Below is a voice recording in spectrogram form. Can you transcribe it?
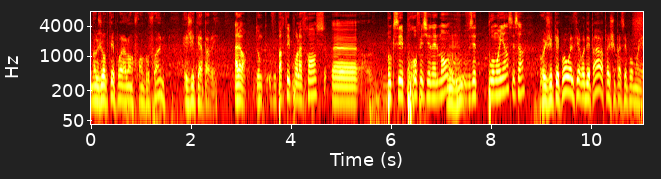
donc j'ai opté pour la langue francophone et j'étais à Paris. Alors, donc vous partez pour la France, euh, boxer professionnellement. Mhm. vous, êtes poids moyen, c'est ça? Oui, j'étais poids welter au départ, après je suis passé pour moyen.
